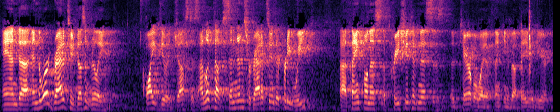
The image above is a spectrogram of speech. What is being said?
And, uh, and the word gratitude doesn't really quite do it justice. I looked up synonyms for gratitude, they're pretty weak. Uh, thankfulness, appreciativeness is a terrible way of thinking about David here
